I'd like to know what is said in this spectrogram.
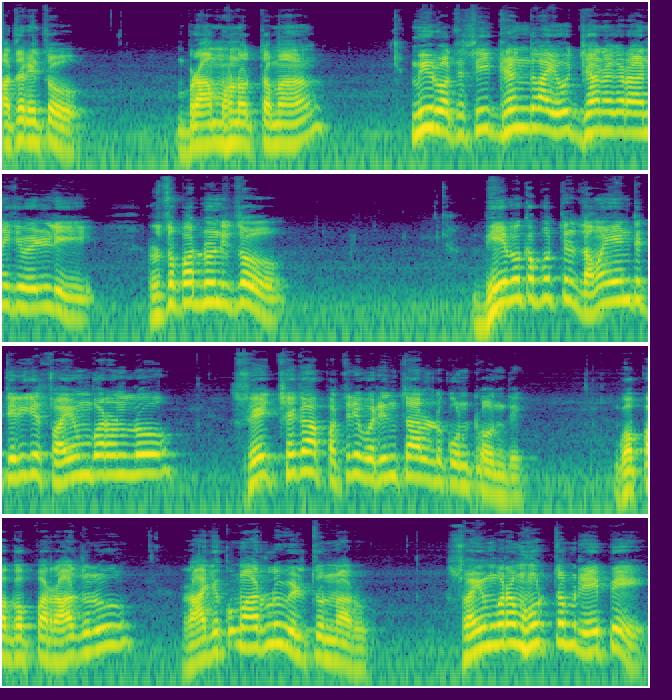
అతనితో బ్రాహ్మణోత్తమ మీరు అతి శీఘ్రంగా అయోధ్యానగరానికి వెళ్ళి ఋతుపర్ణునితో భీమకపుత్రి దమయంతి తిరిగి స్వయంవరంలో స్వేచ్ఛగా పతిని వరించాలనుకుంటోంది. గొప్ప గొప్ప రాజులు రాజకుమారులు వెళ్తున్నారు. స్వయంవర ముహూర్తం రేపే.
